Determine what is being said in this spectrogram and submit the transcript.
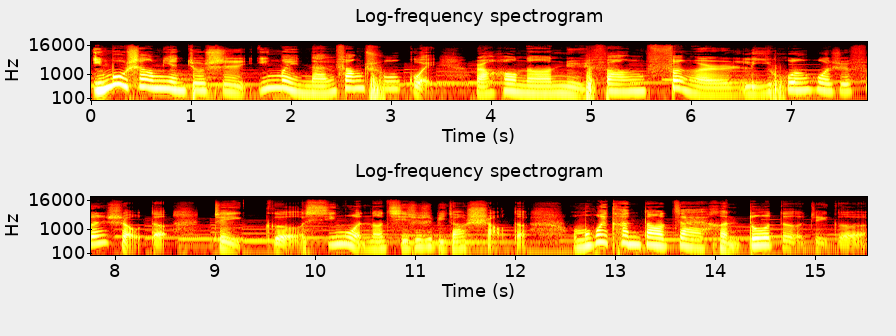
荧幕上面就是因为男方出轨，然后呢，女方愤而离婚或是分手的这个新闻呢，其实是比较少的。我们会看到，在很多的这个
